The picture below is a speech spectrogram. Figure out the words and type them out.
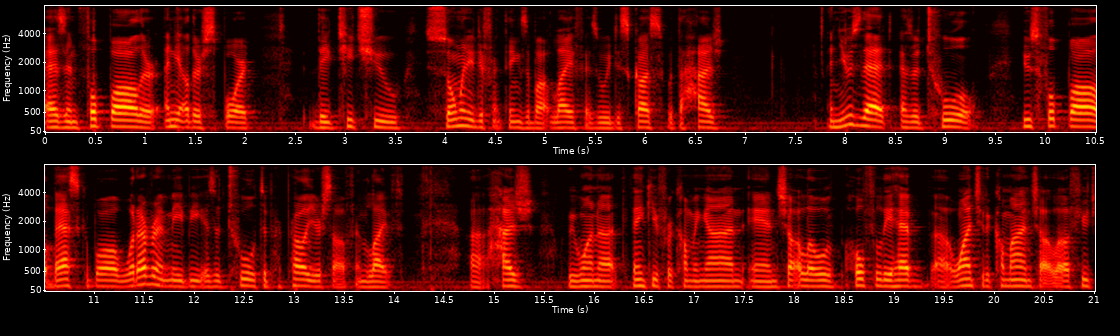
as in football or any other sport, they teach you so many different things about life, as we discussed with the Hajj. And use that as a tool. Use football, basketball, whatever it may be, as a tool to propel yourself in life. Uh, Hajj, we want to thank you for coming on, and inshallah, we'll hopefully have uh, want you to come on, inshallah, future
